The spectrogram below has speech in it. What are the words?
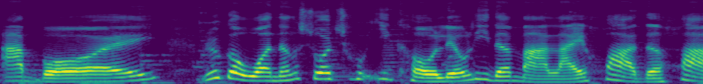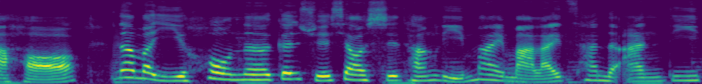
阿 boy。如果我能说出一口流利的马来话的话，好，那么以后呢，跟学校食堂里卖马来餐的安迪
